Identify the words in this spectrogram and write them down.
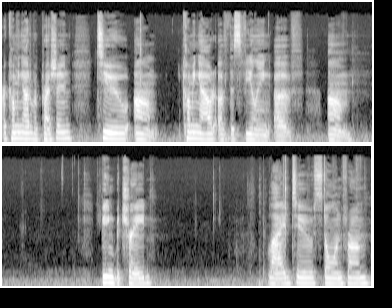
or coming out of oppression to um, coming out of this feeling of um, being betrayed, lied to, stolen from.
